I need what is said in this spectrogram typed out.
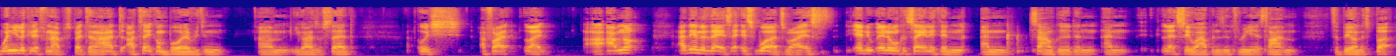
when you look at it from that perspective, I, I take on board everything um, you guys have said, which I find like I, am not. At the end of the day, it's, it's words, right? It's any, anyone can say anything and sound good, and and let's see what happens in three years' time. To be honest, but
